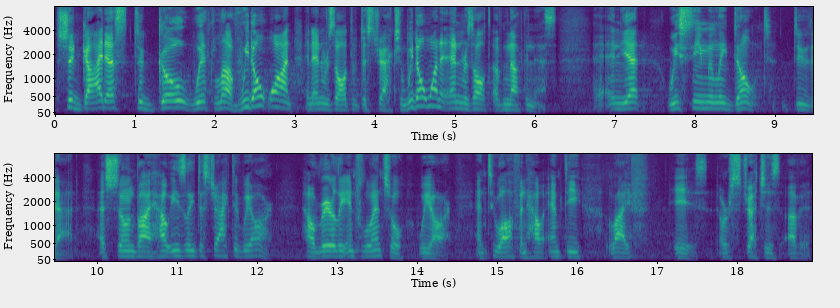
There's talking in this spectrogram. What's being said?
should guide us to go with love. We don't want an end result of distraction, we don't want an end result of nothingness. And yet, we seemingly don't do that, as shown by how easily distracted we are, how rarely influential we are, and too often how empty life is or stretches of it.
